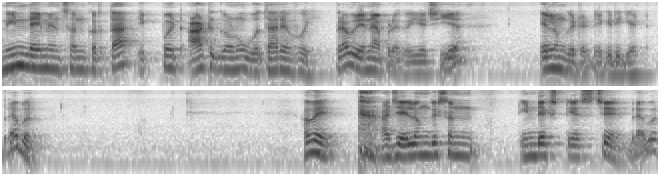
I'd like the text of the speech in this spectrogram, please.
મીન ડાયમેન્શન કરતાં એક પોઈન્ટ આઠ ગણું વધારે હોય. બરાબર? એને આપણે કહીએ છીએ એલોંગેટેડ એગ્રીગેટ બરાબર? હવે આ જે એલોંગેશન ઇન્ડેક્સ ટેસ્ટ છે, બરાબર?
